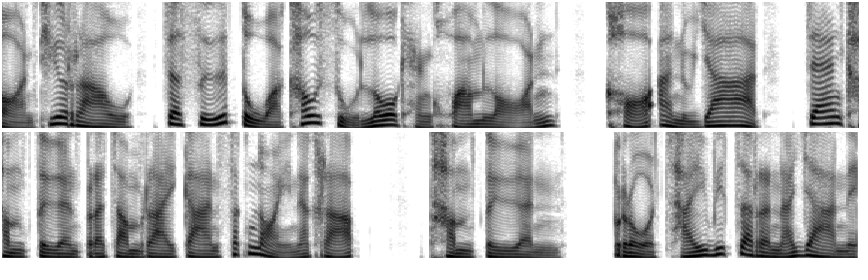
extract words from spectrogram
ก่อนที่เราจะซื้อตั๋วเข้าสู่โลกแห่งความหลอน ขออนุญาตแจ้งคำเตือนประจำรายการสักหน่อยนะครับคำเตือน โปรดใช้วิจารณญาณใน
